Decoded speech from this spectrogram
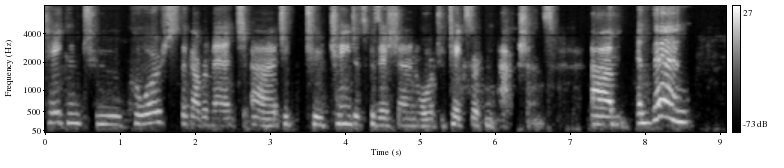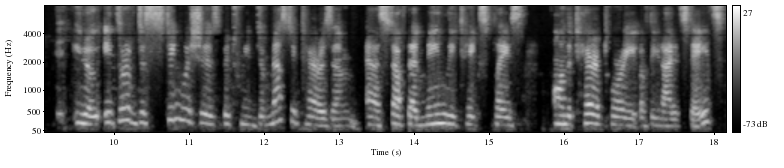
taken to coerce the government uh, to, to change its position or to take certain actions. Um, and then, you know, it sort of distinguishes between domestic terrorism as stuff that mainly takes place on the territory of the United States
